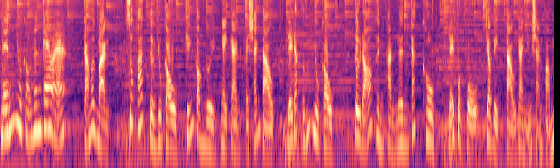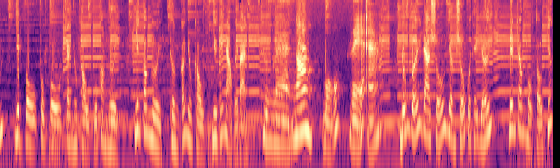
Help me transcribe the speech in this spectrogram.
đến nhu cầu nâng cao ạ. Cảm ơn bạn. Xuất phát từ nhu cầu khiến con người ngày càng phải sáng tạo để đáp ứng nhu cầu, từ đó hình thành lên các khâu để phục vụ cho việc tạo ra những sản phẩm, dịch vụ phục vụ cho nhu cầu của con người. Nhưng con người thường có nhu cầu như thế nào vậy bạn? Thường là ngon, bổ, rẻ ạ. Đúng với đa số dân số của thế giới, nên trong một tổ chức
